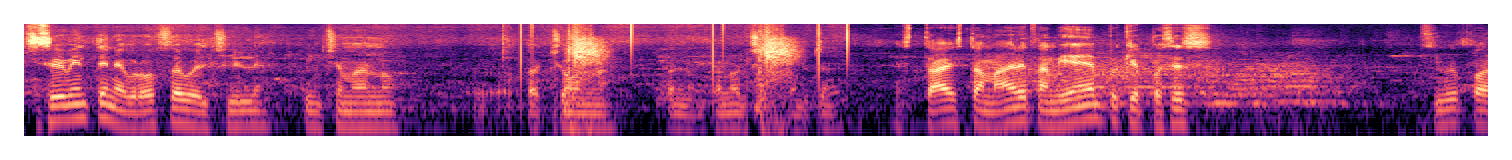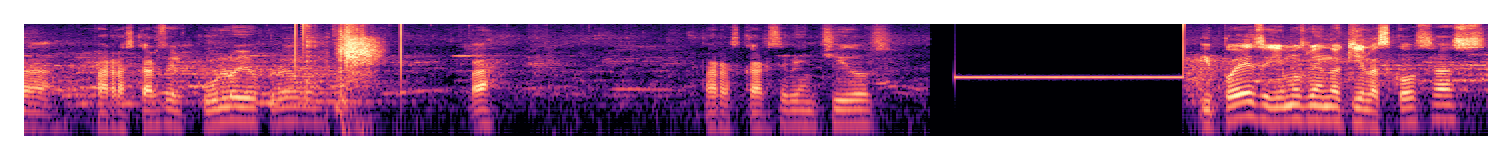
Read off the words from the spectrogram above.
Sí se ve bien tenebrosa, güey, el chile. Pinche mano. eh, Pachona. Panocha. Está esta madre también, porque pues es... Sirve para, para rascarse el culo, yo creo. Va. Para rascarse bien chidos. Y pues seguimos viendo aquí las cosas.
